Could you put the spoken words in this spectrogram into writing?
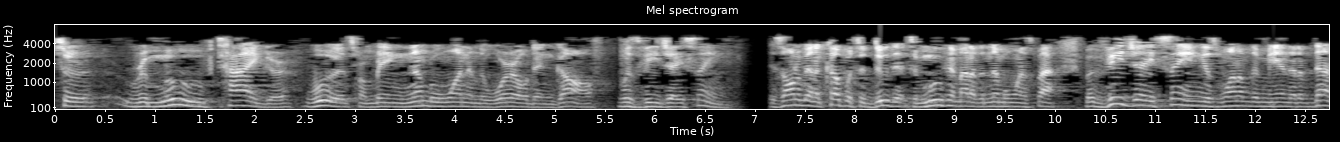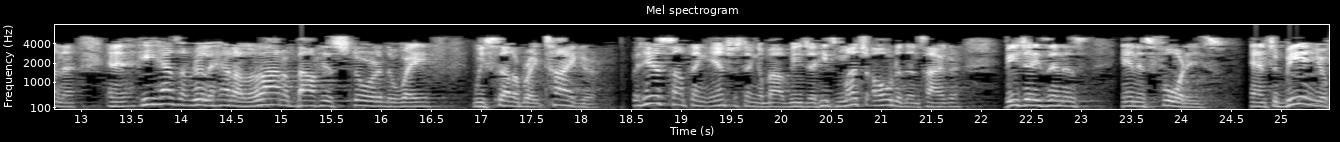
to remove Tiger Woods from being number one in the world in golf was Vijay Singh. It's only been a couple to do that, to move him out of the number one spot. But Vijay Singh is one of the men that have done that. And he hasn't really had a lot about his story the way we celebrate Tiger. But here's something interesting about Vijay. He's much older than Tiger. Vijay's in his, in his 40s. And to be in your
